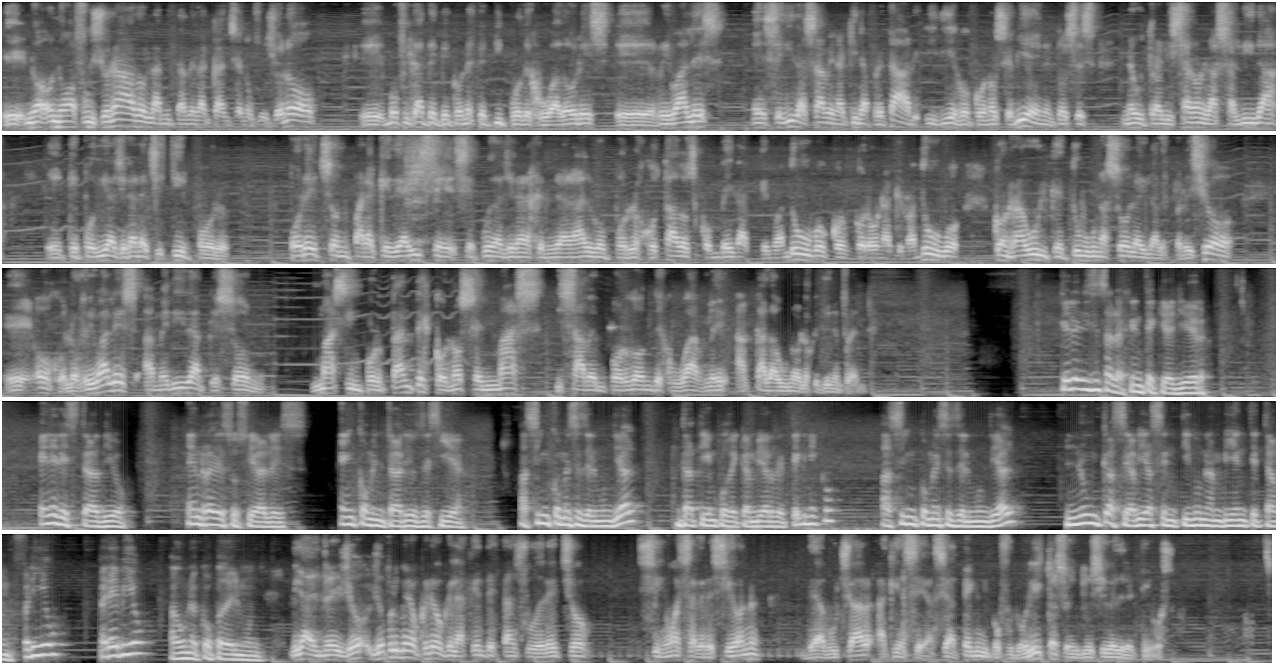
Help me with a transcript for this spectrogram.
Eh, no, no ha funcionado, la mitad de la cancha no funcionó. Eh, vos fíjate que con este tipo de jugadores eh, rivales enseguida saben a quién apretar y Diego conoce bien, entonces neutralizaron la salida que podía llegar a existir por, por Edson para que de ahí se, se, pueda llegar a generar algo por los costados con Vega que no anduvo, con Corona que no anduvo, con Raúl que tuvo una sola y la desperdició. ojo, los rivales a medida que son más importantes conocen más y saben por dónde jugarle a cada uno de los que tienen frente. ¿Qué le dices a la gente que ayer en el estadio, en redes sociales, en comentarios decía, a cinco meses del Mundial da tiempo de cambiar de técnico, a cinco meses del Mundial nunca se había sentido un ambiente tan frío previo a una Copa del Mundo? Mira, Andrés, yo, yo primero creo que la gente está en su derecho si no es agresión de abuchar a quien sea, sea técnico, futbolistas o inclusive directivos.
